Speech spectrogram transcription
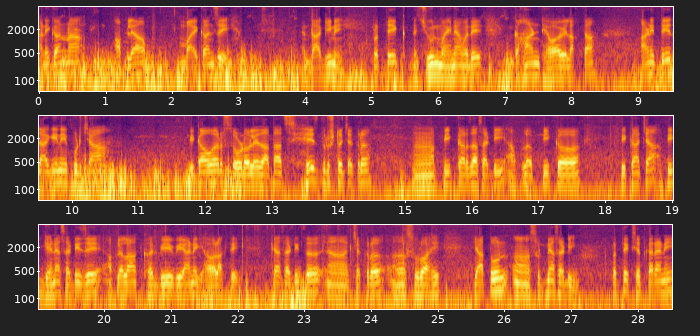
अनेकांना आपल्या बायकांचे दागिने प्रत्येक जून महिन्यामध्ये गहाण ठेवावे लागतात आणि ते दागिने पुढच्या पिकावर सोडवले जातात. हेच दृष्टचक्र पीक कर्जासाठी आपलं पीक पिकाच्या पीक घेण्यासाठी जे आपल्याला खत बी बियाणे घ्यावं लागते. त्यासाठीचं चक्र सुरू आहे. यातून सुटण्यासाठी प्रत्येक शेतकऱ्याने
